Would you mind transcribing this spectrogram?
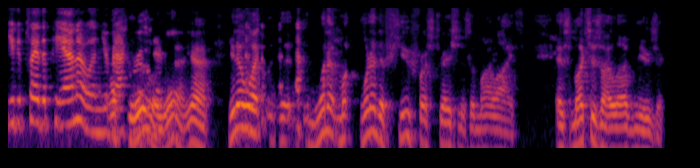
You could play the piano in your Absolutely, back room. There. Yeah, yeah. You know what? the, one of one of the few frustrations of my life, as much as I love music,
